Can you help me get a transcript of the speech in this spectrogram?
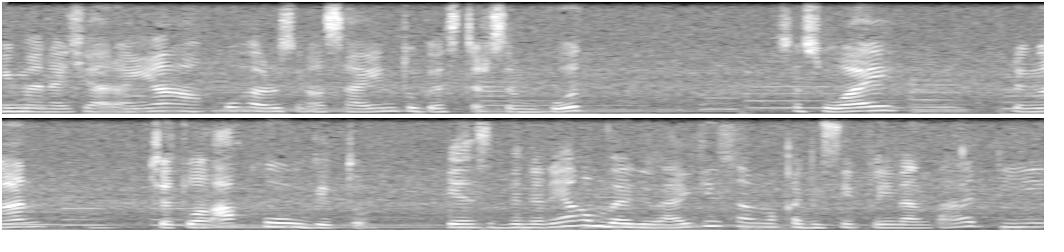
gimana caranya aku harus ngelesain tugas tersebut sesuai dengan jadwal aku gitu. Ya sebenarnya kembali lagi sama kedisiplinan tadi.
